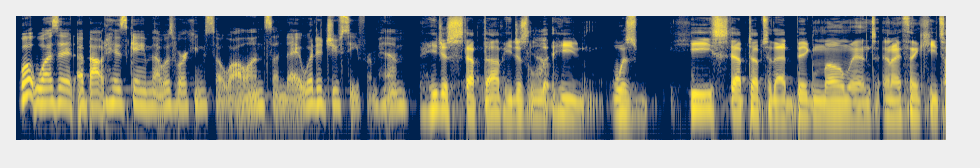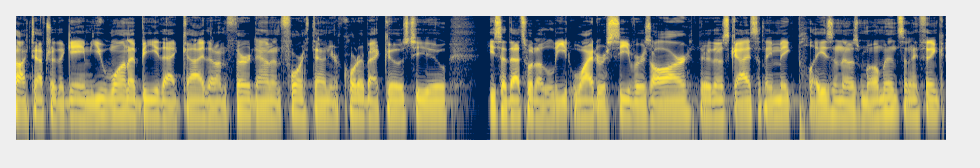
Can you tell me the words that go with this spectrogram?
What was it about his game that was working so well on Sunday? What did you see from him? He just stepped up. He just yeah. he was he stepped up to that big moment and I think he talked after the game, you want to be that guy that on third down and fourth down your quarterback goes to you he said that's what elite wide receivers are. They're those guys that they make plays in those moments. And I think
